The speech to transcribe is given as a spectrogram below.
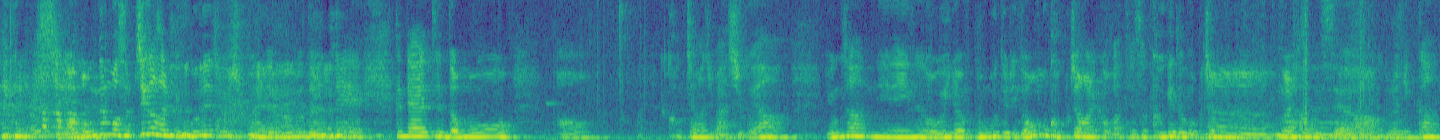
아, 먹는 모습 찍어서 이렇게 보내주고 싶은데 부모들한테 근데 하여튼 너무 어 걱정하지 마시고요. 용선이는 오히려 모모들이 너무 걱정할 것 같아서 그게 더 걱정을 음, 하고 맞아요. 있어요. 그러니까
